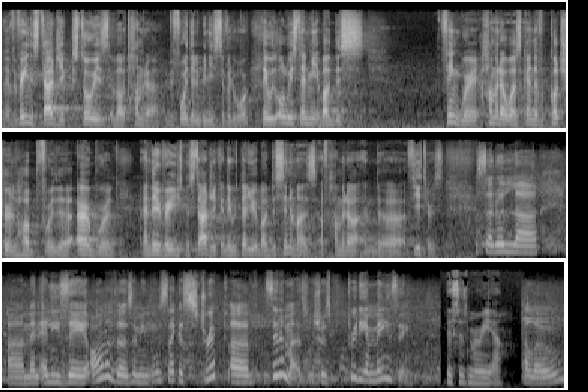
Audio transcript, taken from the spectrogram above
very nostalgic stories about Hamra before the Lebanese civil war. They would always tell me about this thing where Hamra was kind of a cultural hub for the Arab world, and they're very nostalgic, and they would tell you about the cinemas of Hamra and the theaters. Saroulla um, and Elysee, all of those, I mean, it was like a strip of cinemas, which was pretty amazing. This is Maria. Hello,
